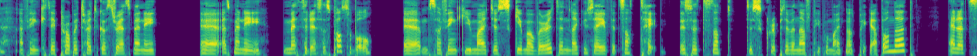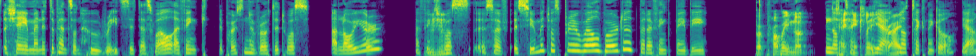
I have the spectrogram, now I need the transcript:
I think they probably try to go through as many, uh, as many messages as possible. Um, so I think you might just skim over it, and like you say, if it's not ta- if it's not descriptive enough, people might not pick up on that, and that's a shame. And it depends on who reads it as well. I think the person who wrote it was a lawyer. I think she Mhm. was. Uh, so I assume it was pretty well worded, but I think maybe but probably not not tec- Technically, yeah, right? not technical. Yeah,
